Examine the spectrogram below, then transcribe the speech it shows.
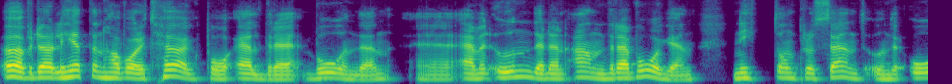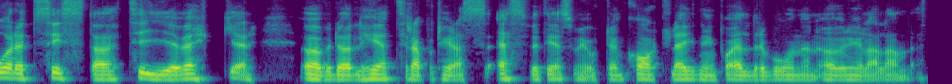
Överdödligheten har varit hög på äldreboenden, eh, även under den andra vågen. 19 procent under årets sista tio veckor. Överdödlighet rapporteras SVT som gjort en kartläggning på äldreboenden över hela landet.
